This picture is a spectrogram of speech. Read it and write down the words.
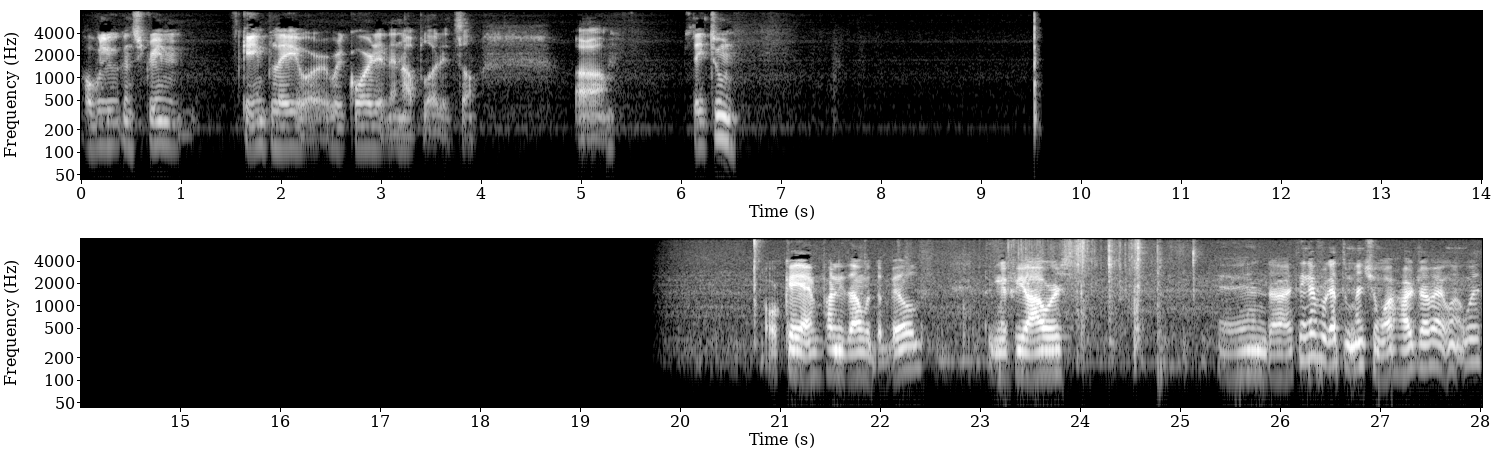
hopefully we can stream gameplay or record it and upload it. So um, stay tuned. Okay, I'm finally done with the build. Took me a few hours. And uh, I think I forgot to mention what hard drive I went with.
